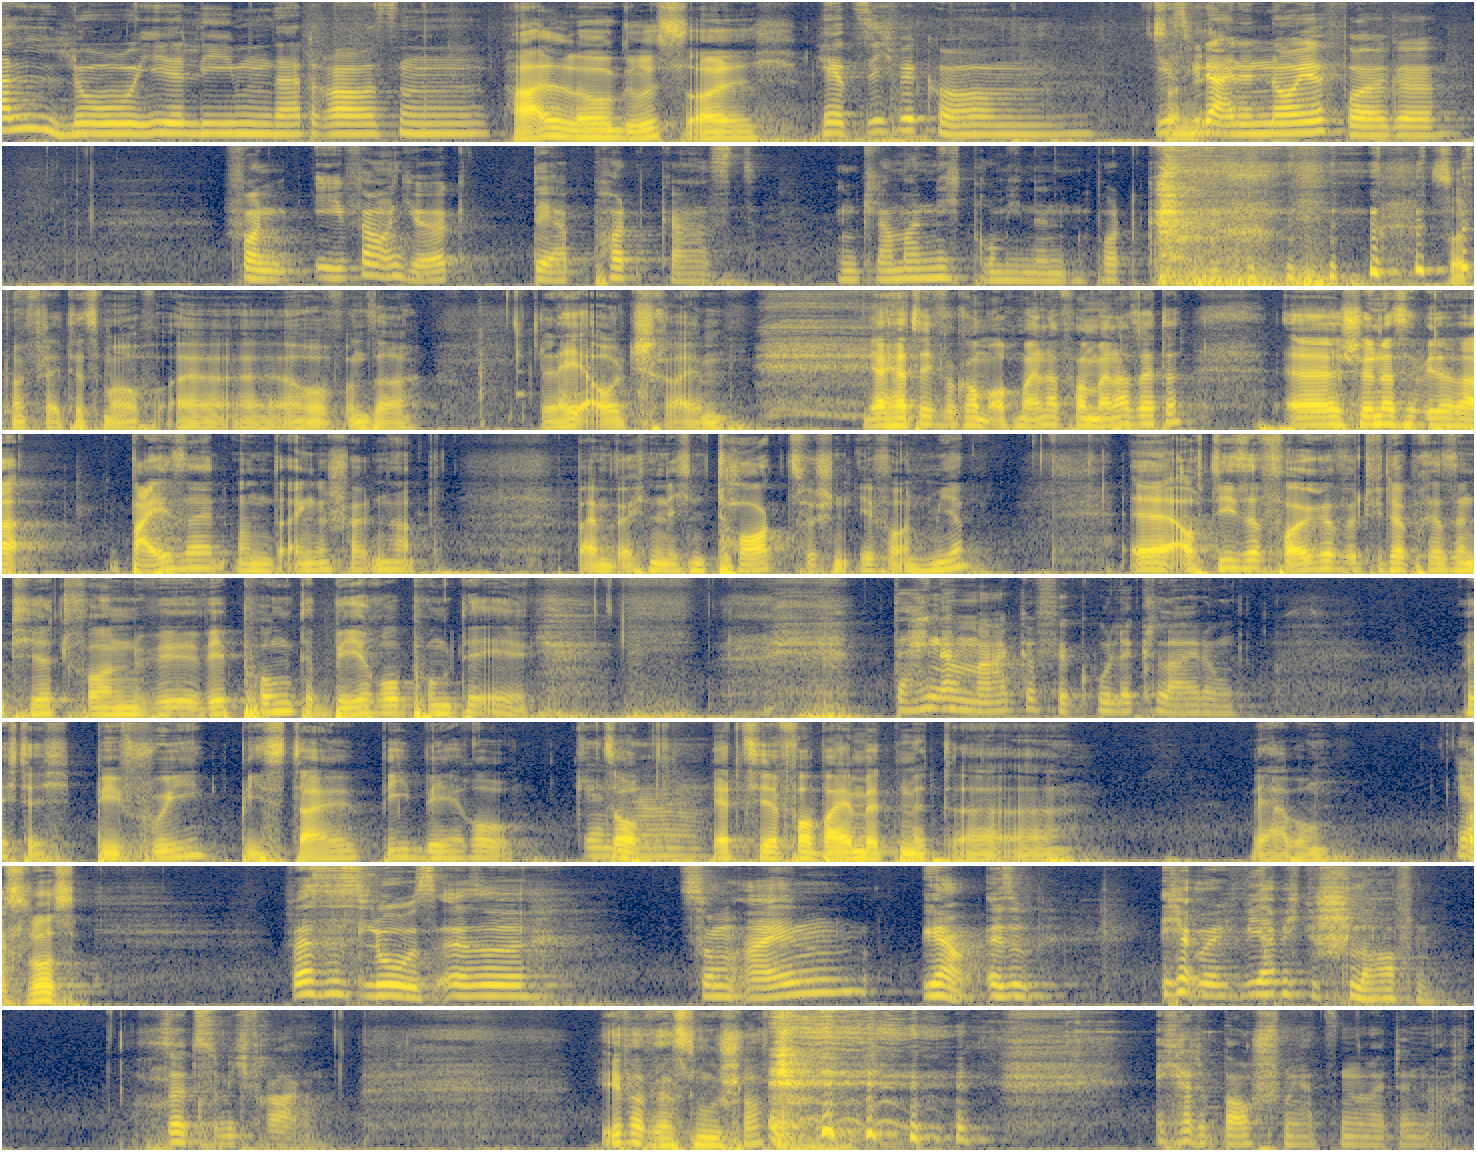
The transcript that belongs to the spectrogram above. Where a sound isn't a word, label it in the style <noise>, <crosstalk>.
Hallo, ihr Lieben da draußen. Hallo, grüßt euch. Herzlich willkommen. Hier ist wieder eine neue Folge von Eva und Jörg, der Podcast. In Klammern nicht prominenten Podcast. <laughs> Sollte man vielleicht jetzt mal auf, äh, äh, auf unser Layout schreiben. Ja, herzlich willkommen auch meiner, von meiner Seite. Äh, schön, dass ihr wieder dabei seid und eingeschaltet habt beim wöchentlichen Talk zwischen Eva und mir. Äh, auch diese Folge wird wieder präsentiert von www.bero.de. Deiner Marke für coole Kleidung. Richtig. Be free, be style, be Bero. Genau. So, jetzt hier vorbei mit, mit äh, äh, Werbung. Ja. Was ist los? Was ist los? Also, zum einen, ja, also, ich hab, wie habe ich geschlafen? Sollst du mich fragen. Eva, wie hast du geschlafen? <laughs> Ich hatte Bauchschmerzen heute Nacht.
